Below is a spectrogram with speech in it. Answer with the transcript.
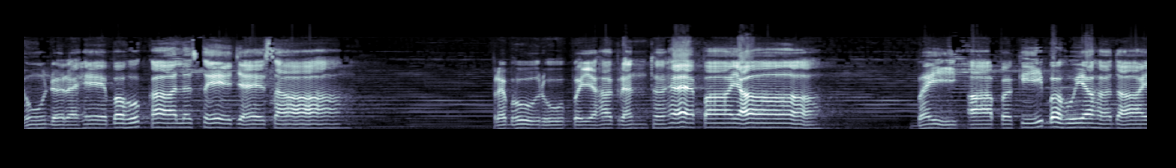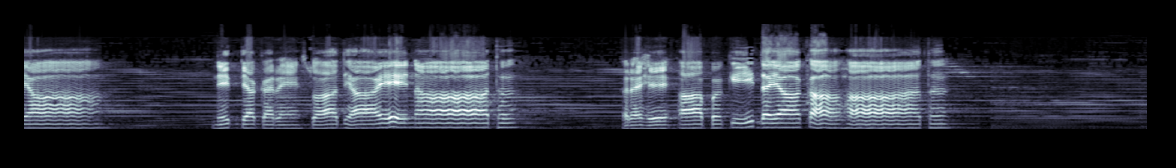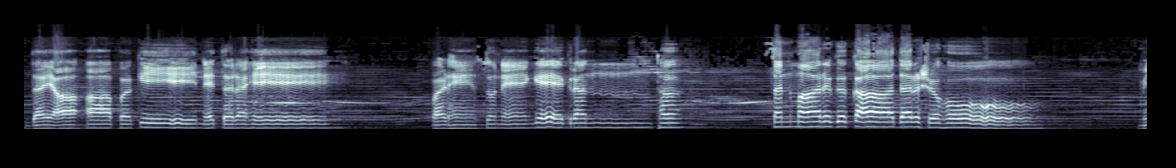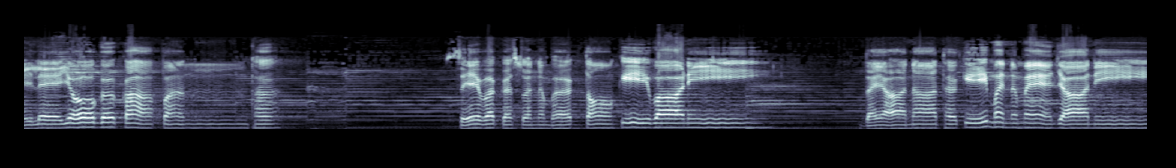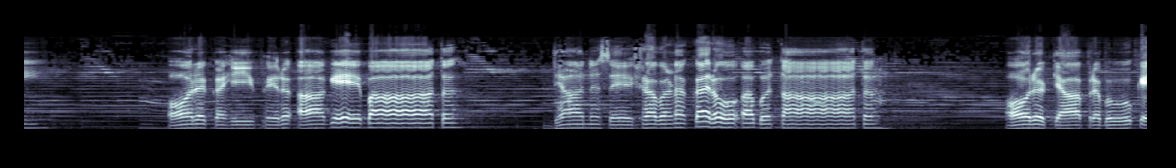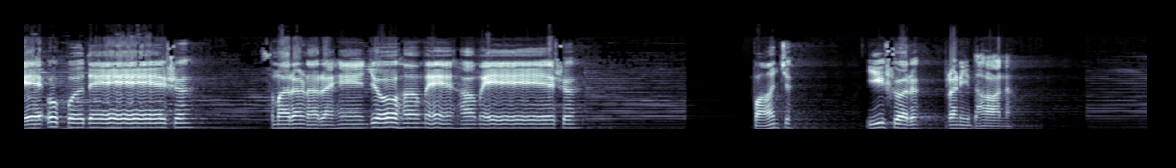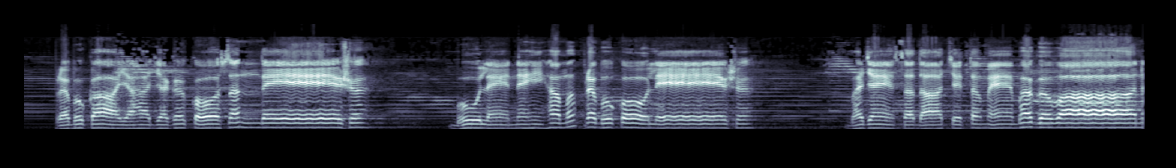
ढूंढ रहे बहुकाल से जैसा। प्रभु रूप यह ग्रंथ है पाया। भई आपकी बहु यह दाया नित्य करें स्वाध्याय नाथ। रहे आपकी दया का हाथ। दया आपकी नित रहे। पढ़ें सुनेंगे ग्रंथ। सन्मार्ग का दर्श हो। मिले योग का पंथ। सेवक स्वन भक्तों की वाणी। दयानाथ की मन में जानी। और कही फिर आगे बात। ध्यान से श्रवण करो अब तात। और क्या प्रभु के उपदेश? स्मरण रहे जो हमें हमेश। पांच ईश्वर प्रणिधान। प्रभु का यह जग को संदेश। भूले नहीं हम प्रभु को लेश भजें सदा चित में भगवान।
